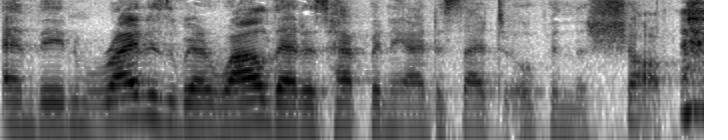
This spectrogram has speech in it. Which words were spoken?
And then, right as well, while that is happening, I decided to open the shop.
